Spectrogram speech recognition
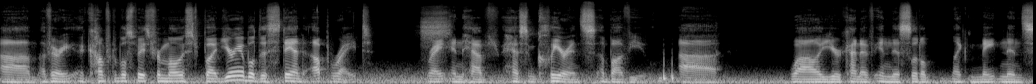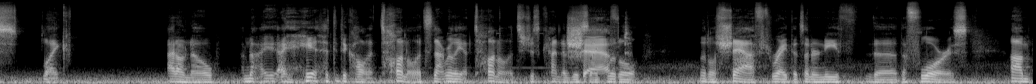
um, a very comfortable space for most, but you're able to stand upright, right, and have have some clearance above you uh, while you're kind of in this little like maintenance, like, I don't know. I'm not, I, I hate to call it a tunnel. It's not really a tunnel. It's just kind of this like little little shaft, right, that's underneath the the floors. Um,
